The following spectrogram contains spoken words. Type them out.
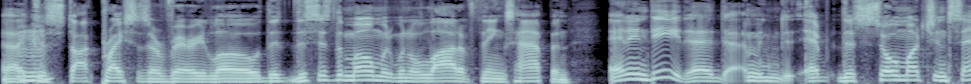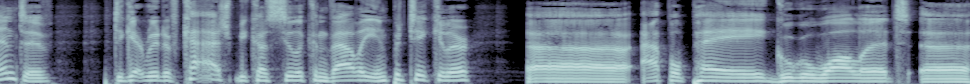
because Mm-hmm. stock prices are very low. Th- This is the moment when a lot of things happen. And indeed, uh, I mean, ev- there's so much incentive to get rid of cash because Silicon Valley, in particular, uh, Apple Pay, Google Wallet, uh,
